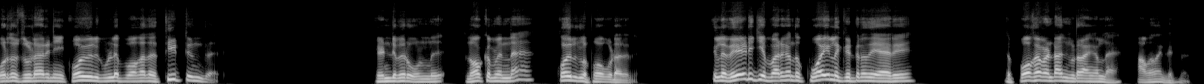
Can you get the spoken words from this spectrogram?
ஒருத்தர் சொல்கிறார் நீ கோவிலுக்குள்ளே போகாத தீட்டுன்றார் ரெண்டு பேரும் ஒன்று நோக்கம் என்ன? கோவிலுக்குள்ளே போகக்கூடாது. இல்லை வேடிக்கை பாருங்க அந்த கோயிலில் கட்டுறது யார்? இந்த போக வேண்டாம்னு சொல்கிறாங்கல்ல அவன் தான் கட்டினது.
